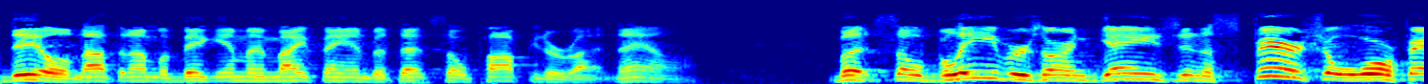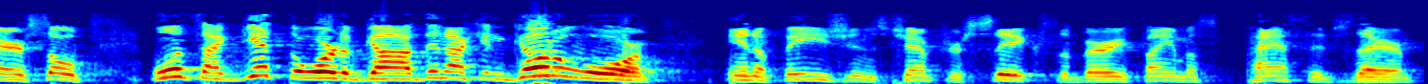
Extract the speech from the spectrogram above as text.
deal. Not that I'm a big MMA fan, but that's so popular right now. But so believers are engaged in a spiritual warfare. So once I get the Word of God, then I can go to war. In Ephesians chapter 6, the very famous passage there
